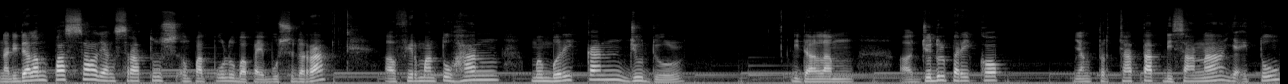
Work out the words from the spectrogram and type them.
Nah, di dalam pasal yang 140 Bapak Ibu Saudara, eh, firman Tuhan memberikan judul di dalam eh, judul perikop yang tercatat di sana yaitu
